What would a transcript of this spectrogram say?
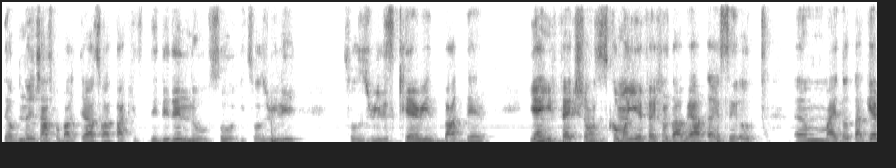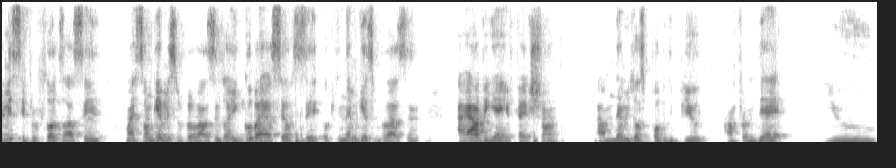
there will be no chance for bacteria to attack it. They didn't know, so it was really, it was really scary back then. Yeah, infections, this common infections that we have that you say, oh, um, my daughter, get me ciprofloxacin, my son, get me ciprofloxacin, or you go by yourself say, okay, let me get ciprofloxacin, I have a ear infection, um, let me just pop the pill, and from there you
